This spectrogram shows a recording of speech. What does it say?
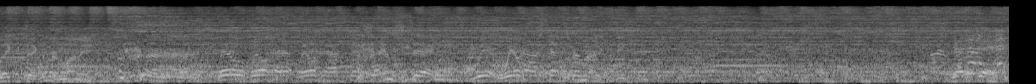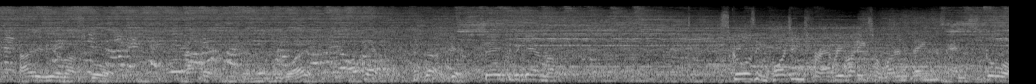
Lick dick for money. We'll, we'll have, we'll have sex. Stick. We'll, we'll have sex for money. How do you feel about school? What? Say it to the camera. School is important for everybody to learn things, and school.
